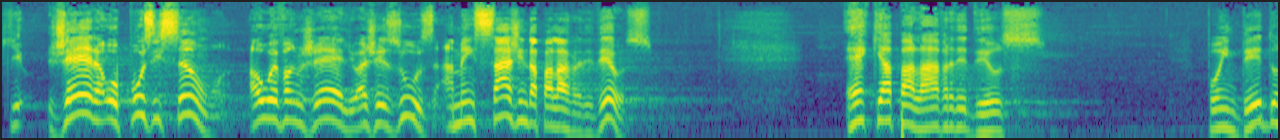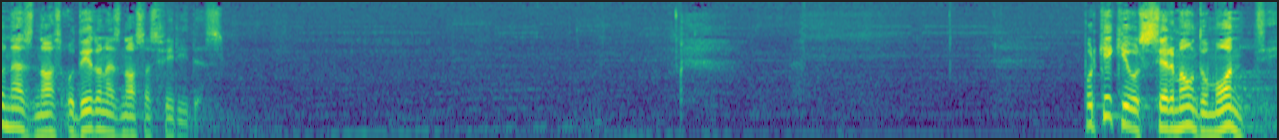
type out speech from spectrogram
que gera oposição ao Evangelho, a Jesus, a mensagem da palavra de Deus, é que a palavra de Deus põe dedo nas no... o dedo nas nossas feridas. Por que, que o Sermão do Monte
